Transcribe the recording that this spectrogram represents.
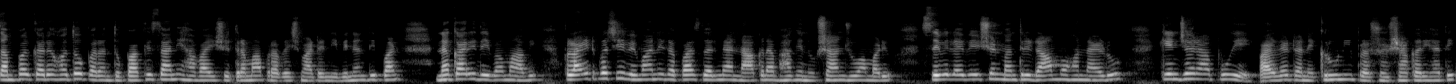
સંપર્ક કર્યો હતો, પરંતુ પાકિસ્તાની હવાઈ ક્ષેત્રમાં પ્રવેશ માટેની વિનંતી પણ નકારી દેવામાં આવી. ફ્લાઇટ પછી વિમાનની તપાસ દરમિયાન નાકના ભાગે નુકસાન જોવા મળ્યું. સિવિલ એવિએશન મંત્રી રામમોહન નાયડુ કિંજરાપુએ પાયલટ અને ક્રૂની પ્રશંસા કરી હતી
